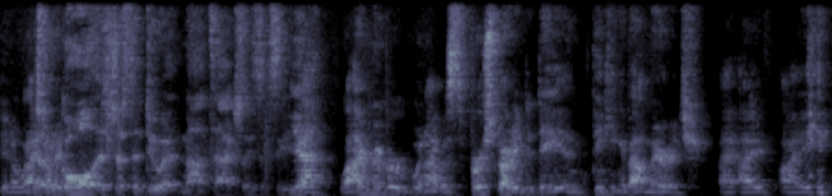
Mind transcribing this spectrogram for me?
you know, when I started. The goal is just to do it, not to actually succeed. Yeah. Well, I remember when I was first starting to date and thinking about marriage, I, I, I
